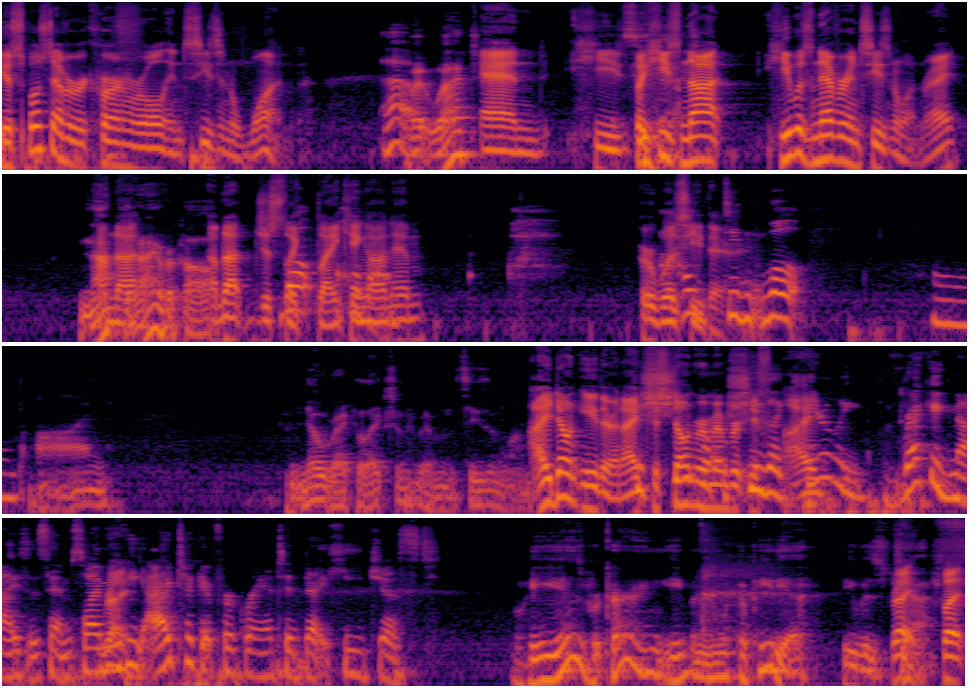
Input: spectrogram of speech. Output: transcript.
He was supposed to have a recurring role in season one, oh, Wait, what? and he's but he's Season. not. He was never in season one, right? Not, I'm not- that I recall. I'm not just like Well, blanking on on. him. Or was I he there? Didn't well. Hold on. no recollection of him in season one. I don't either, and I just she don't remember She if like I. clearly recognizes him, so I Right. maybe I took it for granted that he just. well, he is recurring, even in Wikipedia. He was right Jeff. but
